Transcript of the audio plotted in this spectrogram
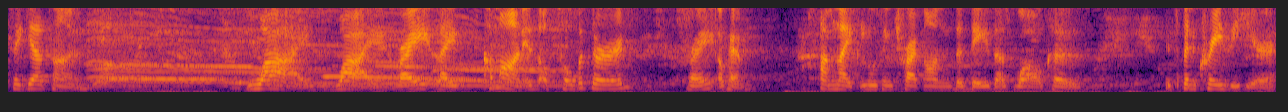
Take your time. Why? Why? Right? Like, come on. It's October 3rd, right? Okay. I'm like losing track on the days as well because it's been crazy here.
